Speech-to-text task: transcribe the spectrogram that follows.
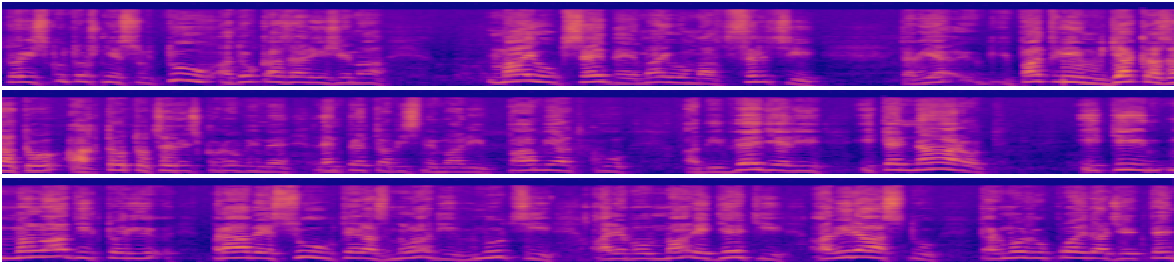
ktorí skutočne sú tu a dokázali, že ma majú k sebe, majú ma v srdci, tak ja patrím vďaka za to a toto CD robíme len preto, aby sme mali pamiatku, aby vedeli i ten národ, i tí mladí, ktorí práve sú teraz mladí vnúci alebo malé deti a vyrástu, tak môžu povedať, že ten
